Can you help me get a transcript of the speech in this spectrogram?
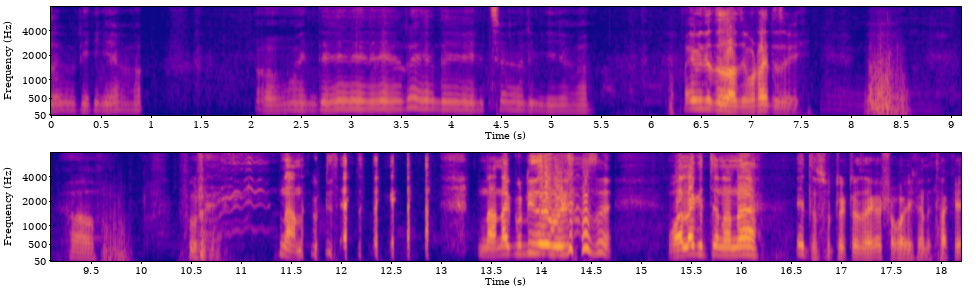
দরিয়া। রে দে এমনিতে তো যাচ্ছে ওঠাইতে যাবি হ্যাঁ নানা কুটি। নানা কুটি ধরে বসে আছে ভালো লাগছে না না এই তো ছোট্ট একটা জায়গা সবাই এখানে থাকে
